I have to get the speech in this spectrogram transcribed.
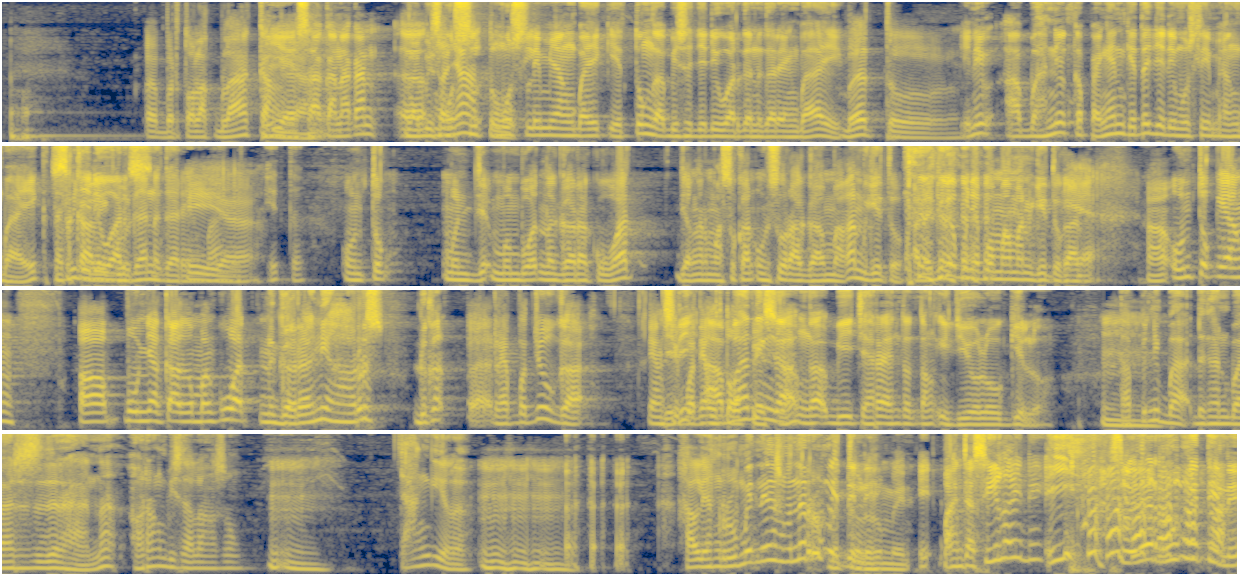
eh, bertolak belakang Iya, ya. seakan-akan Nggak bisa mus- nyatu. muslim yang baik itu nggak bisa jadi warga negara yang baik. Betul. Ini abah nih kepengen kita jadi muslim yang baik, tapi jadi Sekaligus, warga negara yang iya. baik. Itu. Untuk membuat negara kuat jangan masukkan unsur agama kan begitu. Ada juga punya pemahaman gitu kan. Iya. Nah, untuk yang eh, punya keagamaan kuat, negara ini harus dengan eh, repot juga. Yang Jadi sifatnya abah nih utopis nggak kan. bicarain tentang ideologi loh. Tapi ini dengan bahasa sederhana orang bisa langsung Mm-mm. canggih loh. Mm-mm. Hal yang rumit ini sebenarnya rumit Betul, ini. rumit. Pancasila ini. Iya, sebenarnya rumit ini.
